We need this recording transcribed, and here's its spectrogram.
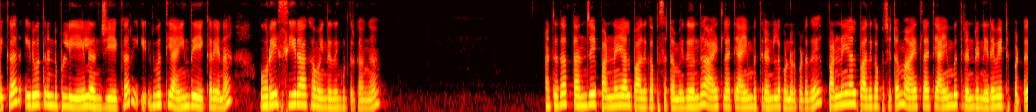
ஏக்கர் இருபத்தி ரெண்டு புள்ளி ஏழு அஞ்சு ஏக்கர் இருபத்தி ஐந்து ஏக்கர் என ஒரே சீராக அமைந்ததுன்னு கொடுத்துருக்காங்க. அடுத்ததாக தஞ்சை பண்ணையால் பாதுகாப்பு சட்டம். இது வந்து ஆயிரத்தி தொள்ளாயிரத்தி ஐம்பத்தி ரெண்டில் கொண்டு வரப்பட்டது. பண்ணையால் பாதுகாப்பு சட்டம் ஆயிரத்தி தொள்ளாயிரத்தி ஐம்பத்தி ரெண்டு நிறைவேற்றப்பட்டு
